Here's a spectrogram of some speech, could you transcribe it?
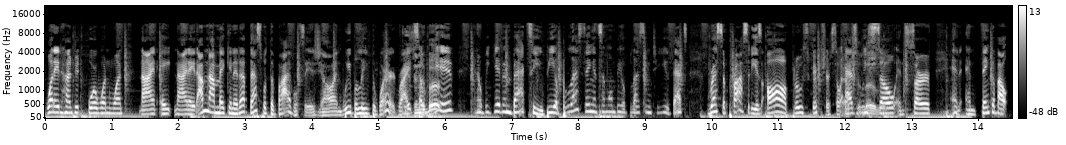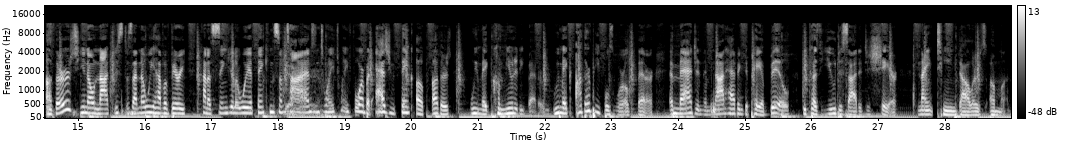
One 9898 I'm not making it up. That's what the Bible says, y'all, and we believe the word, right? So give, and it'll be given back to you. Be a blessing, and someone be a blessing to you. That's reciprocity is all through Scripture. So as we Absolutely. And serve and, and think about others, you know, not just as I know we have a very kind of singular way of thinking sometimes in 2024, but as you think of others, we make community better. We make other people's worlds better. Imagine them not having to pay a bill because you decided to share $19 a month.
